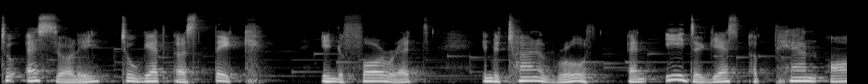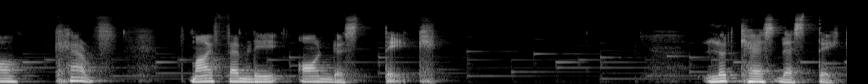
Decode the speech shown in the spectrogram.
To actually to get a stick in the forest, in the tunnel road, and either get a pen or carve my family on the stick. Look at the stick.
